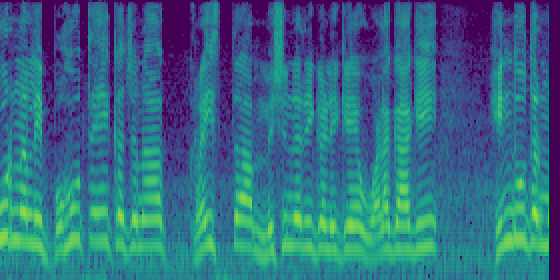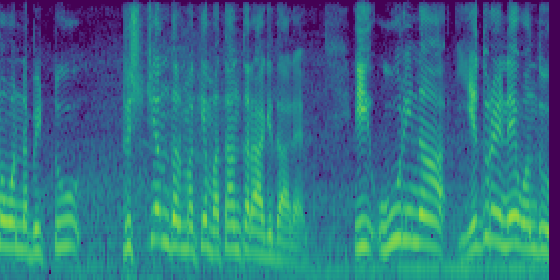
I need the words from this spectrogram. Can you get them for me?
ಊರಿನಲ್ಲಿ ಬಹುತೇಕ ಜನ ಕ್ರೈಸ್ತ ಮಿಷನರಿಗಳಿಗೆ ಒಳಗಾಗಿ ಹಿಂದೂ ಧರ್ಮವನ್ನು ಬಿಟ್ಟು ಕ್ರಿಶ್ಚಿಯನ್ ಧರ್ಮಕ್ಕೆ ಮತಾಂತರ ಆಗಿದ್ದಾರೆ ಈ ಊರಿನ ಎದುರೇನೆ ಒಂದು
